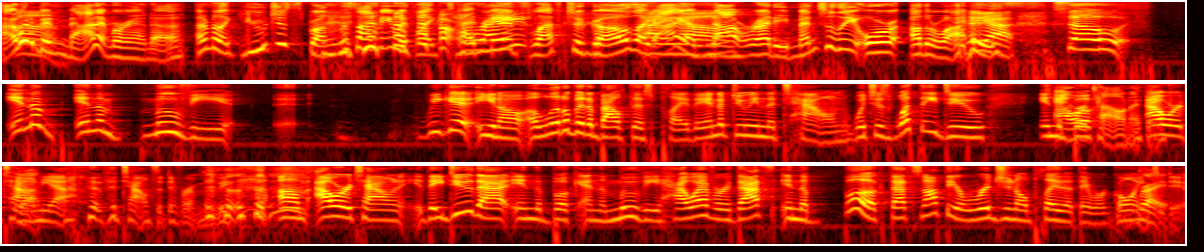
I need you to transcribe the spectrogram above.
I would have Um, been mad at Miranda. I'm like, you just sprung this on me with like 10 Right? minutes left to go. Like, I I, am not ready mentally or otherwise. yeah. So in the in the movie, we get you know a little bit about this play. They end up doing the town, which is what they do in the Our book. Town, I think. Our town, yeah. the town's a different movie. um, Our town. They do that in the book and the movie. However, that's in the book. That's not the original play that they were going Right. to do.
